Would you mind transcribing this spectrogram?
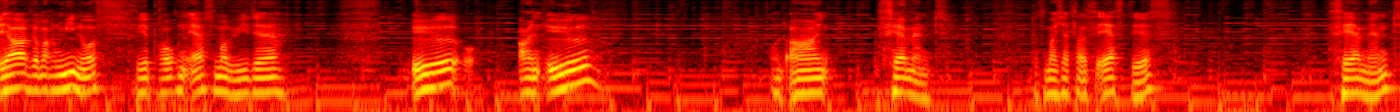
Ja, wir machen Minus. Wir brauchen erstmal wieder Öl. Ein Öl und ein Ferment. Das mache ich jetzt als erstes. Ferment.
